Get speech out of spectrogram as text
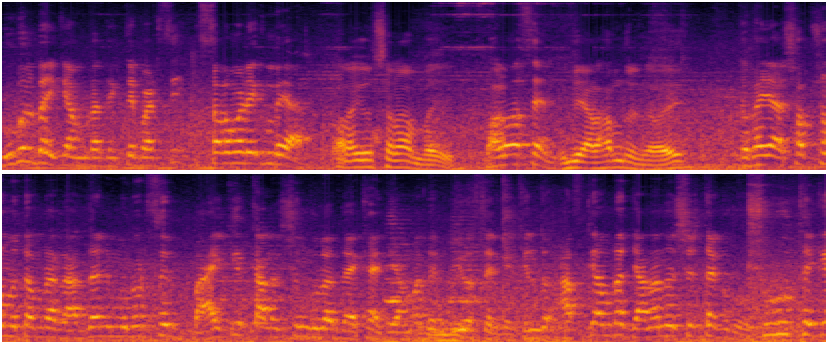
রুবেল ভাইকে আমরা দেখতে পাচ্ছি। আসসালামু আলাইকুম ভাইয়া। ওয়ালাইকুম সালাম ভাই। ভালো আছেন? জি আলহামদুলিল্লাহ ভাই। তো ভাইয়া সবসময় তো আমরা রাজধানী মোটরসের বাইকের কালেকশনগুলো দেখাই যে আমাদের ভিউয়ার্সদেরকে কিন্তু আজকে আমরা জানানোর চেষ্টা করব শুরু থেকে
